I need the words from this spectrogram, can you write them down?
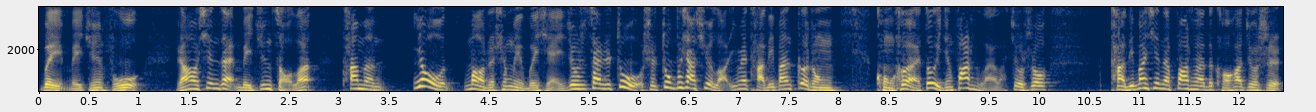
为美军服务，然后现在美军走了，他们。又冒着生命危险，也就是在这住是住不下去了，因为塔利班各种恐吓都已经发出来了。就是说，塔利班现在发出来的口号就是：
